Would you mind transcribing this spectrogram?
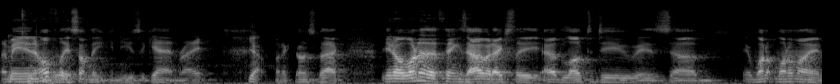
I mean, and hopefully really it's something you can use again, right? yeah, when it comes back. You know, one of the things I would actually I would love to do is um, one one of my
